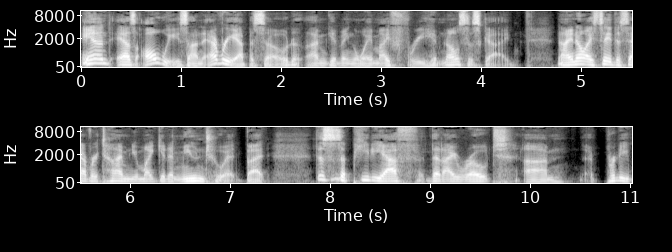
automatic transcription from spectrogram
And as always, on every episode, I'm giving away my free hypnosis guide. Now, I know I say this every time, you might get immune to it, but this is a PDF that I wrote. Um, pretty,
